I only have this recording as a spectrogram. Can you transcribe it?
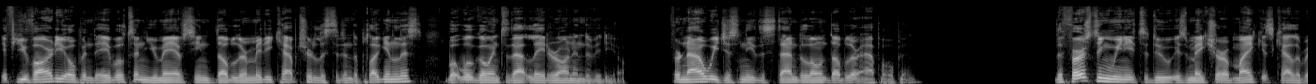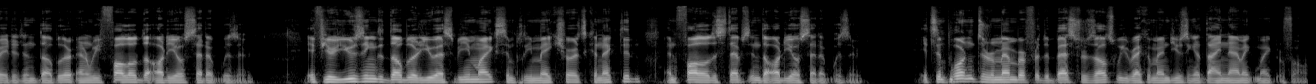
If you've already opened Ableton, you may have seen Dubler MIDI capture listed in the plugin list, but we'll go into that later on in the video. For now, we just need the standalone Dubler app open. The first thing we need to do is make sure a mic is calibrated in Dubler and we follow the audio setup wizard. If you're using the Dubler USB mic, simply make sure it's connected and follow the steps in the audio setup wizard. It's important to remember for the best results, we recommend using a dynamic microphone.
